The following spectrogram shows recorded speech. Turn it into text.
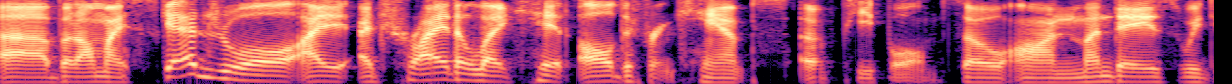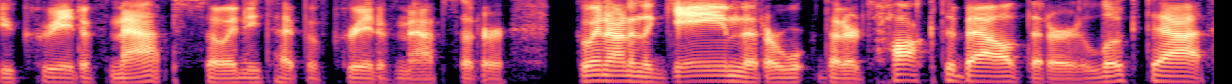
Uh, but on my schedule, I, I try to like hit all different camps of people. So on Mondays we do creative maps. So any type of creative maps that are going on in the game that are that are talked about, that are looked at,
